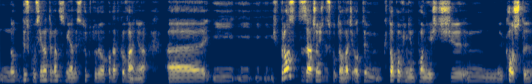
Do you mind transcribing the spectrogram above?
no, dyskusję na temat zmiany struktury opodatkowania i, i, i- i wprost zacząć dyskutować o tym, kto powinien ponieść koszty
